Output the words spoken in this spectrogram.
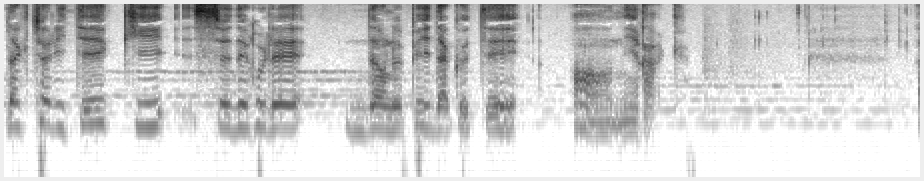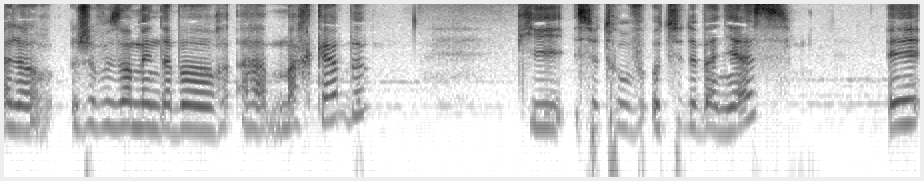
d'actualité qui se déroulait dans le pays d'à côté, en Irak. Alors, je vous emmène d'abord à Markab, qui se trouve au-dessus de Bagnas, et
